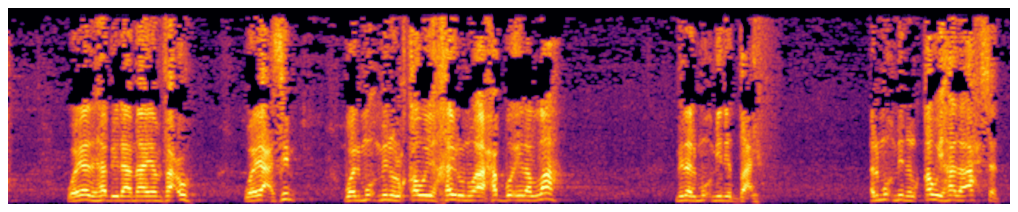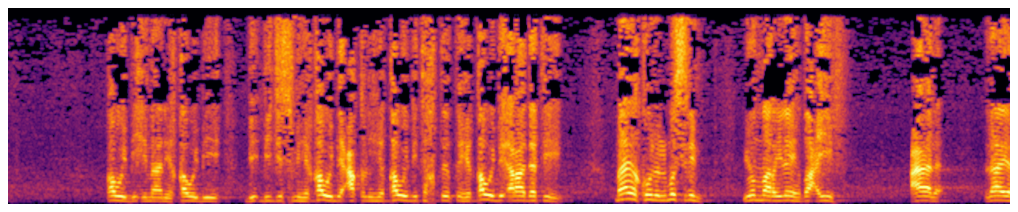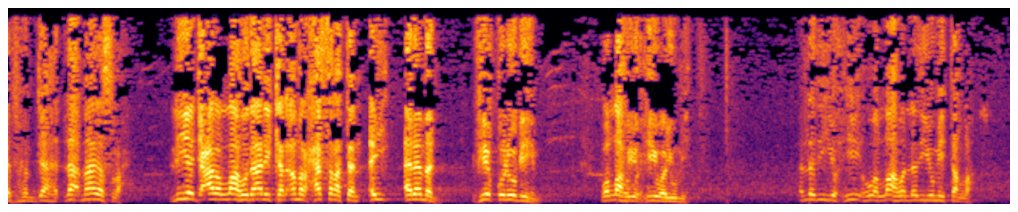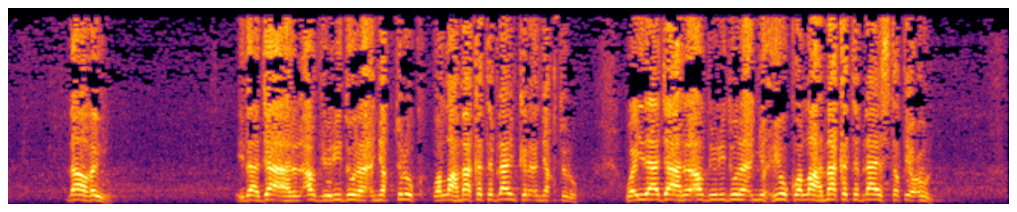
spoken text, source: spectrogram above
ويذهب إلى ما ينفعه ويعزم والمؤمن القوي خير وأحب إلى الله من المؤمن الضعيف. المؤمن القوي هذا أحسن. قوي بإيمانه قوي بجسمه قوي بعقله قوي بتخطيطه قوي بإرادته. ما يكون المسلم ينظر إليه ضعيف عالة لا يفهم جهل لا ما يصلح. ليجعل الله ذلك الأمر حسرة أي ألما في قلوبهم. والله يحيي ويميت. الذي يحيي هو الله والذي يميت الله. لا غيره إذا جاء أهل الأرض يريدون أن يقتلوك والله ما كتب لا يمكن أن يقتلوك. وإذا جاء أهل الأرض يريدون أن يحيوك والله ما كتب لا يستطيعون.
